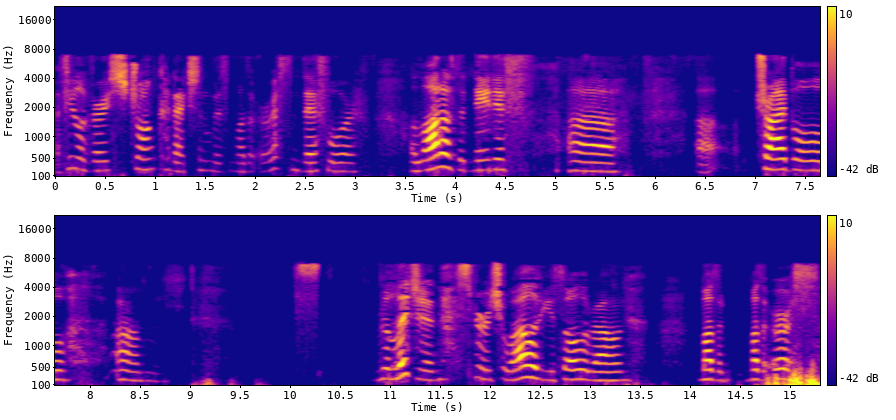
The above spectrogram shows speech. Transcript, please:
I feel a very strong connection with Mother Earth, and therefore a lot of the native uh, uh, tribal um, s- religion, spirituality is all around Mother Mother Earth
